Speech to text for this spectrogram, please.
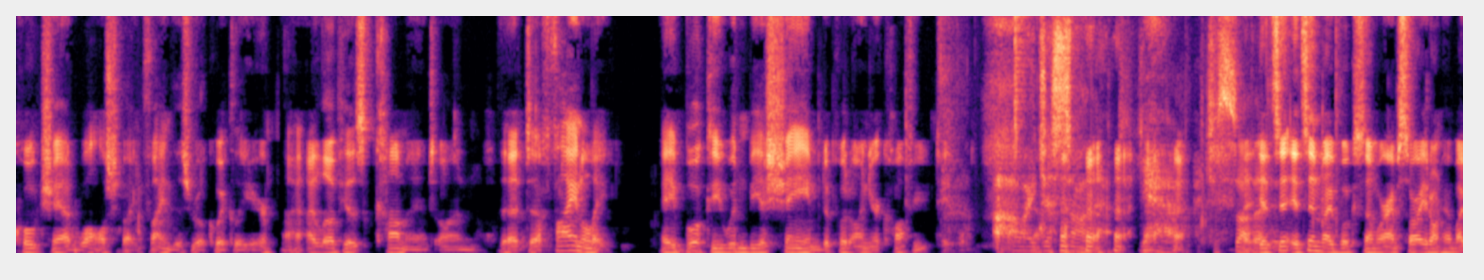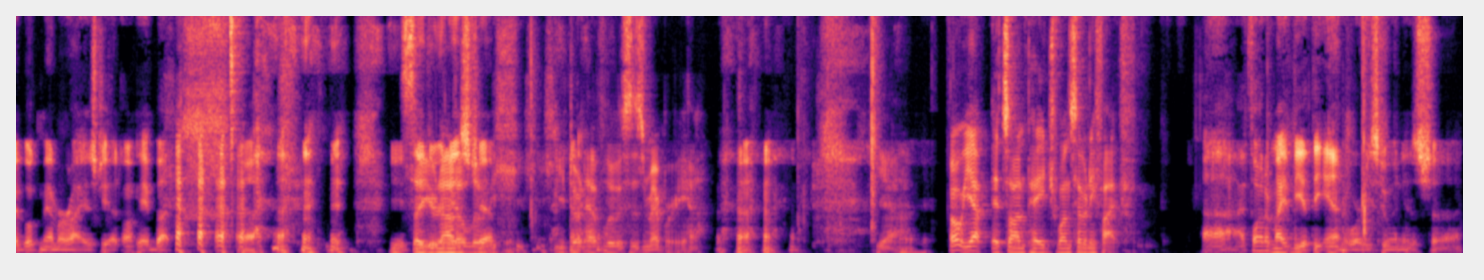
quote Chad Walsh, if I can find this real quickly here, I, I love his comment on that. Uh, finally, a book you wouldn't be ashamed to put on your coffee table. Oh, I just saw that. yeah, I just saw that. It's in, it's in my book somewhere. I'm sorry I don't have my book memorized yet. Okay, but uh, you so you're not a Lewis, you don't have Lewis's memory, huh? yeah. Oh, yep. Yeah, it's on page 175. Ah, I thought it might be at the end where he's doing his uh,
